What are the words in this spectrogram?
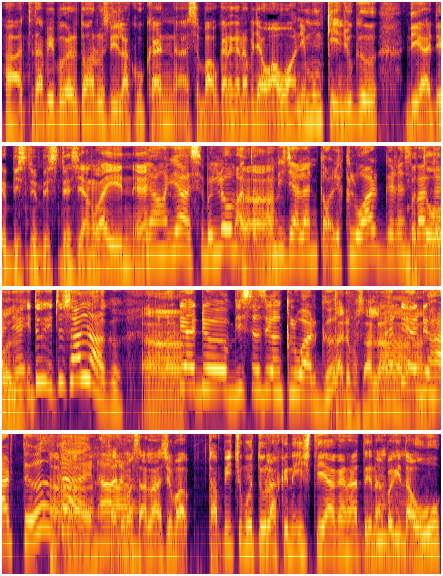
Uh, tetapi perkara itu harus dilakukan uh, sebab kadang-kadang penjawat awam ni mungkin juga dia ada bisnes-bisnes yang lain eh. Yang ya sebelum uh-huh. ataupun dijalankan oleh keluarga dan sebagainya Betul. itu itu salah ke? Uh, kalau dia ada bisnes dengan keluarga tak ada masalah. dan dia ada harta ha, kan? Ha. tak ada masalah sebab tapi cuma itulah kena isytiharkan harta. Nak bagi tahu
